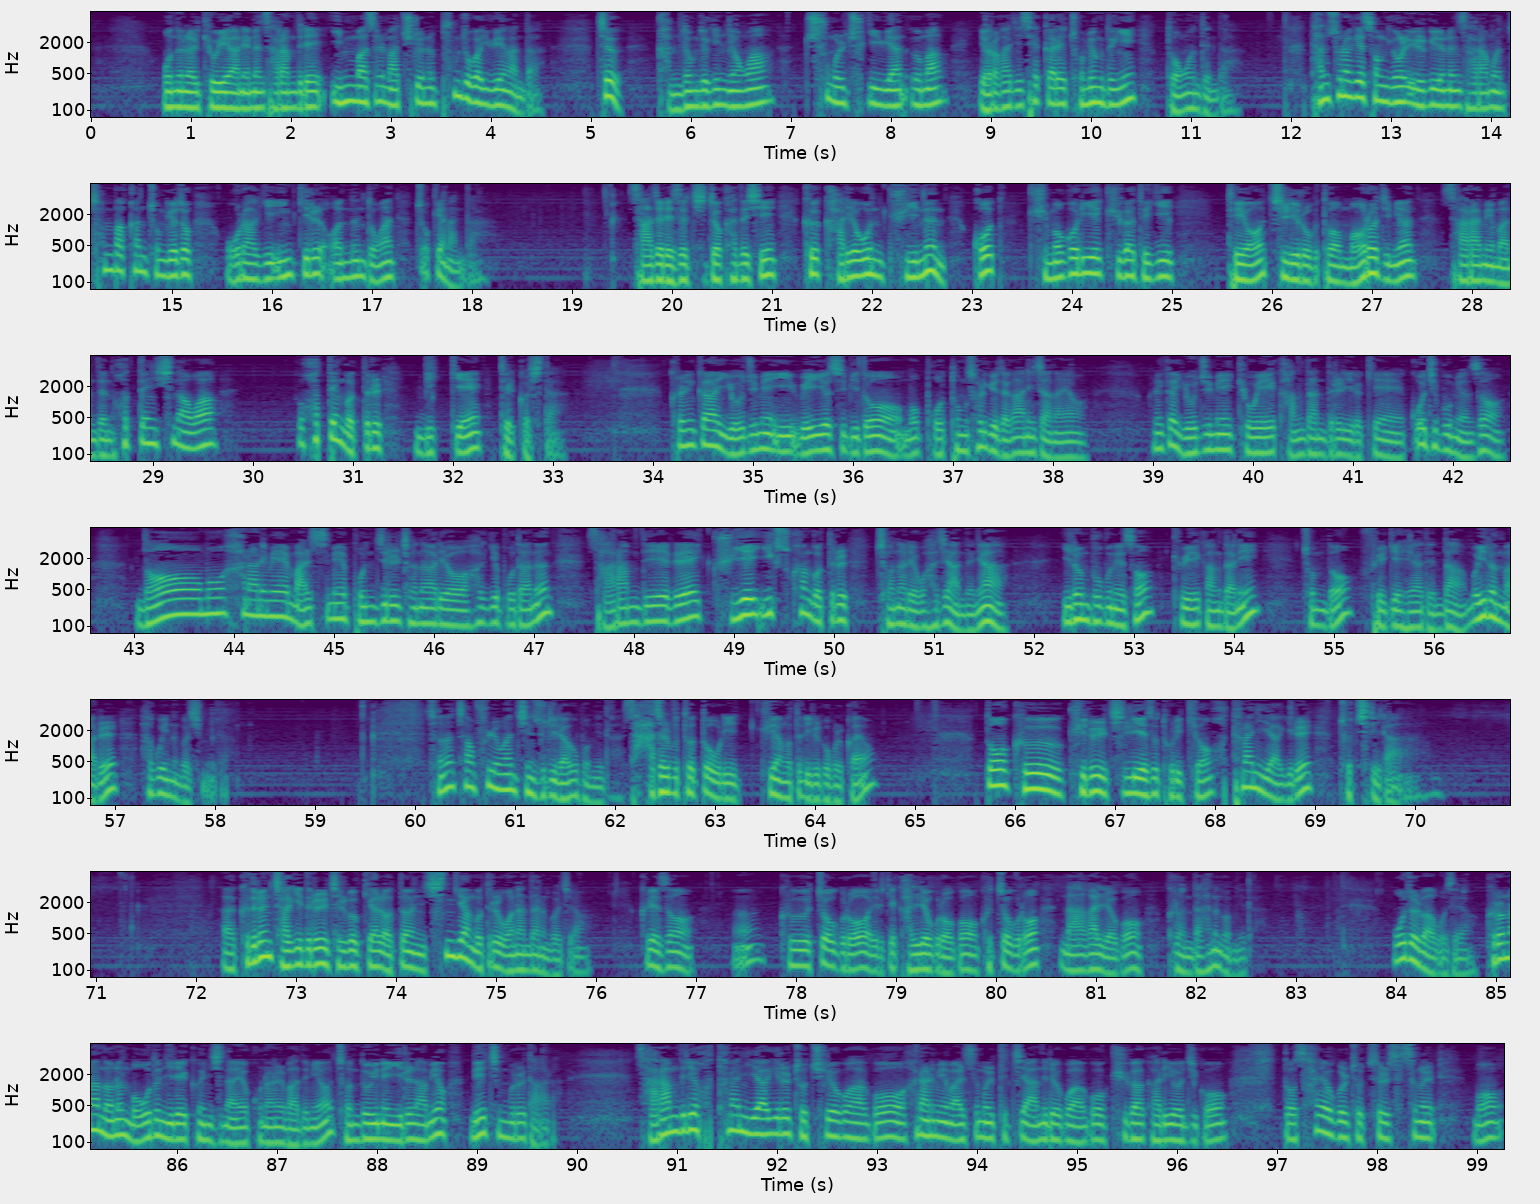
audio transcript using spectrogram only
오늘날 교회 안에는 사람들의 입맛을 맞추려는 풍조가 유행한다. 즉, 감정적인 영화, 춤을 추기 위한 음악, 여러 가지 색깔의 조명 등이 동원된다. 단순하게 성경을 읽으려는 사람은 천박한 종교적 오락이 인기를 얻는 동안 쫓겨난다. 사절에서 지적하듯이 그 가려운 귀는 곧 귀머거리의 귀가 되기 되어 진리로부터 멀어지면 사람이 만든 헛된 신화와 그 헛된 것들을 믿게 될 것이다. 그러니까 요즘에 이 위어스비도 뭐 보통 설교자가 아니잖아요. 그러니까 요즘에 교회의 강단들을 이렇게 꼬집으면서 너무 하나님의 말씀의 본질을 전하려 하기보다는 사람들의 귀에 익숙한 것들을 전하려고 하지 않느냐. 이런 부분에서 교회 강단이 좀 더 회개해야 된다. 뭐 이런 말을 하고 있는 것입니다. 저는 참 훌륭한 진술이라고 봅니다. 4절부터 또 우리 귀한 것들을 읽어볼까요? 또 그 귀를 진리에서 돌이켜 허탄한 이야기를 조치리라. 아, 그들은 자기들을 즐겁게 할 어떤 신기한 것들을 원한다는 거죠. 그래서 어, 그쪽으로 이렇게 가려고 그러고 그쪽으로 나아가려고 그런다 하는 겁니다. 5절 봐보세요. 그러나 너는 모든 일에 근신하여 고난을 받으며 전도인의 일을 하며 내 직무를 다하라. 사람들이 허탄한 이야기를 조치려고 하고 하나님의 말씀을 듣지 않으려고 하고 귀가 가리워지고 또 사역을 조칠 스승을 뭐,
